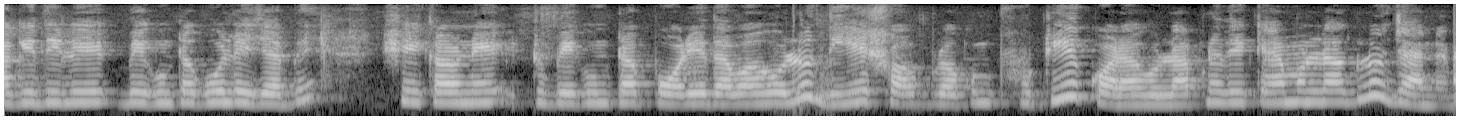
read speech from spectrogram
আগে দিলে বেগুনটা গলে যাবে। সেই কারণে একটু বেগুনটা পরে দেওয়া হলো, দিয়ে সব রকম ফুটিয়ে করা হলো। আপনাদের কেমন লাগল জানাবেন।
